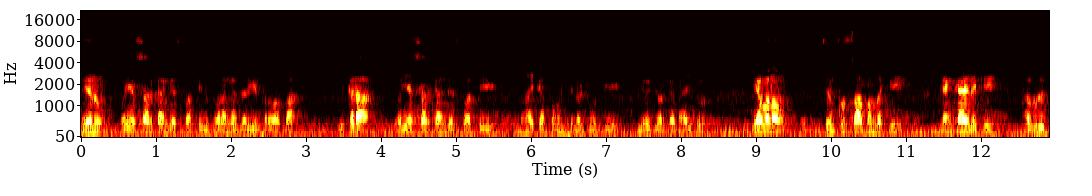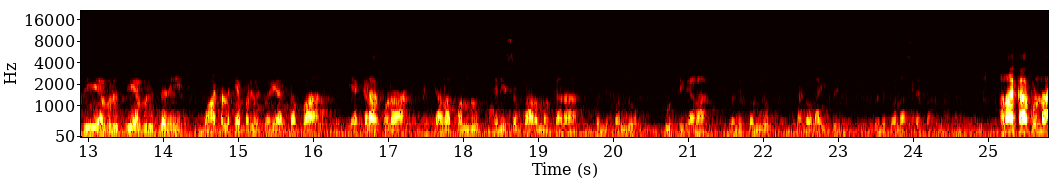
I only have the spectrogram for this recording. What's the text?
నేను వైఎస్ఆర్ కాంగ్రెస్ పార్టీకి దూరంగా జరిగిన తర్వాత ఇక్కడ వైఎస్ఆర్ కాంగ్రెస్ పార్టీ నాయకత్వం వహించినటువంటి నియోజకవర్గ నాయకులు కేవలం శంకుస్థాపనలకి టెంకాయలకి అభివృద్ధి అభివృద్ధి అభివృద్ధి అని మాటలకే పరిమితం అయ్యారు తప్ప ఎక్కడా కూడా చాలా పనులు కనీసం ప్రారంభం కాల కొన్ని పనులు పూర్తి కాల కొన్ని పనులు సగం ఆగిపోయినాయి కొన్ని పనులు అసలే ప్రారంభం కాల. అలా కాకుండా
